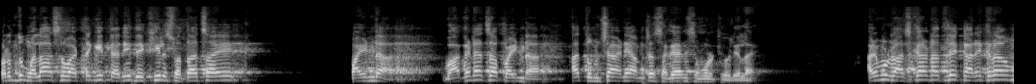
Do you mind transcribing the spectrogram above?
परंतु मला असं वाटतं की त्यांनी देखील स्वतःचा एक पायंडा वागण्याचा पायंडा हा तुमच्या आणि आमच्या सगळ्यांसमोर ठेवलेला आहे. आणि म्हणून राजकारणातले कार्यक्रम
